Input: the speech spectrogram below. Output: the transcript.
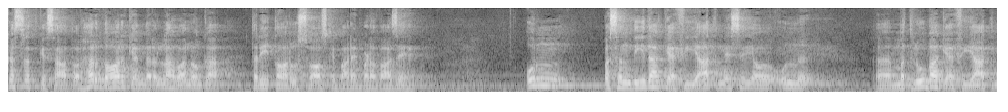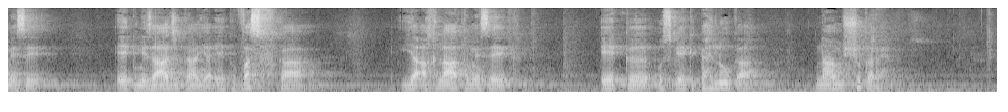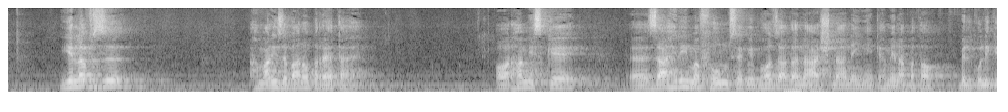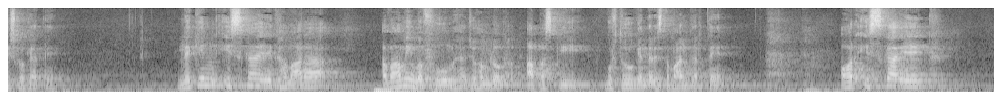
کثرت کے ساتھ اور ہر دور کے اندر اللہ والوں کا طریقہ اور اسوا اس کے بارے میں بڑا واضح ہے۔ ان پسندیدہ کیفیات میں سے یا ان مطلوبہ کیفیات میں سے ایک مزاج کا یا ایک وصف کا یا اخلاق میں سے ایک ایک، اس کے ایک پہلو کا نام شکر ہے۔ یہ لفظ ہماری زبانوں پر رہتا ہے۔ اور ہم اس کے ظاہری مفہوم سے کوئی بہت زیادہ ناشنا نہیں ہے کہ ہمیں نہ بتاؤ بالکل ہی کس کو کہتے ہیں۔ لیکن اس کا ایک ہمارا عوامی مفہوم ہے جو ہم لوگ آپس کی گفتگو کے اندر استعمال کرتے ہیں۔ اور اس کا ایک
